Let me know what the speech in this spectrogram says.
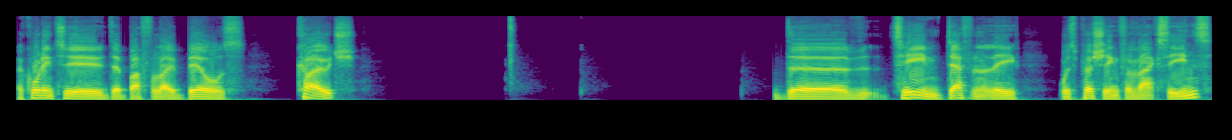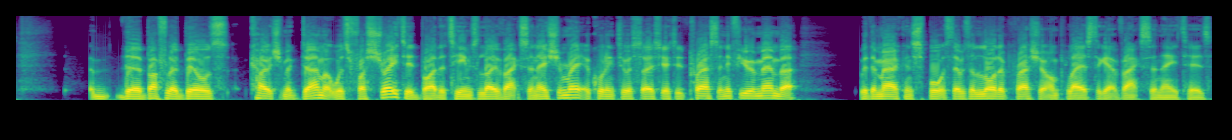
according to the Buffalo Bills coach, the team definitely was pushing for vaccines. The Buffalo Bills coach McDermott was frustrated by the team's low vaccination rate, according to Associated Press. And if you remember, with American sports, there was a lot of pressure on players to get vaccinated.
